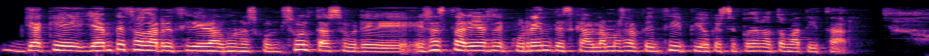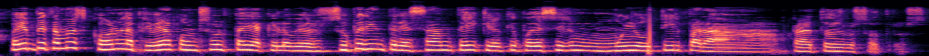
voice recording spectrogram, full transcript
ya que ya he empezado a recibir algunas consultas sobre esas tareas recurrentes que hablamos al principio que se pueden automatizar. Hoy empezamos con la primera consulta, ya que lo veo súper interesante y creo que puede ser muy útil para, todos vosotros.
